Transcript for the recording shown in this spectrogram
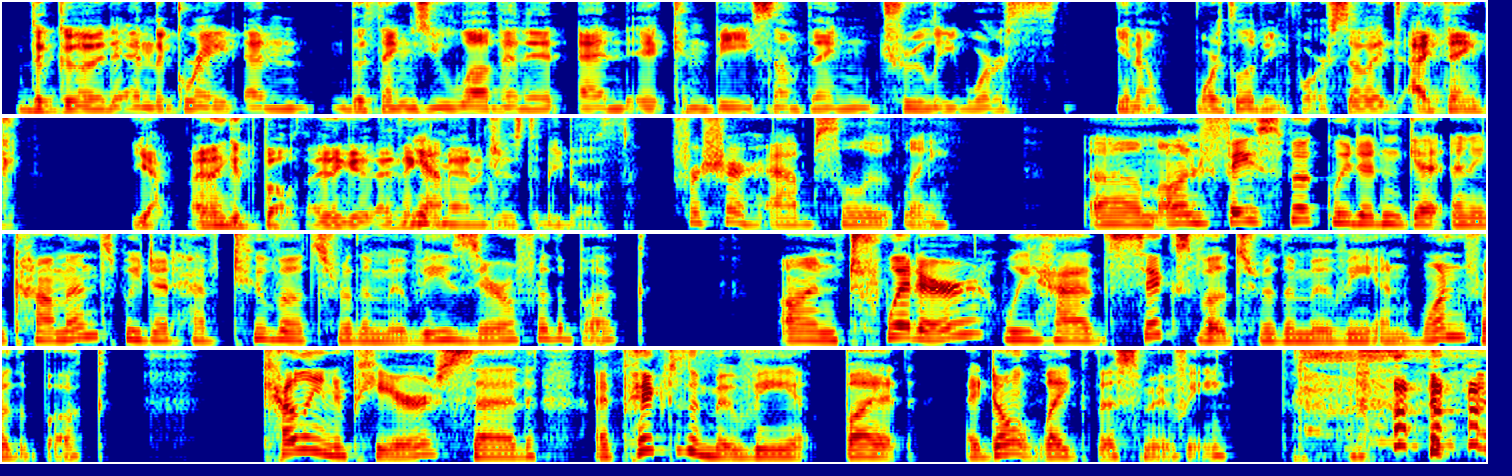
the good and the great and the things you love in it and it can be something truly worth you know worth living for so it's i think yeah i think it's both i think it i think Yeah. it manages to be both For sure, absolutely. Um, on Facebook, we didn't get any comments. We did have two votes for the movie, zero for the book. On Twitter, we had six votes for the movie and one for the book. Kelly Napier said, I picked the movie, but I don't like this movie.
